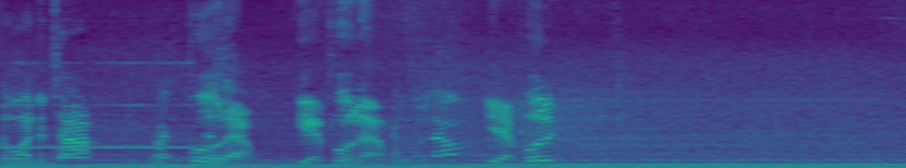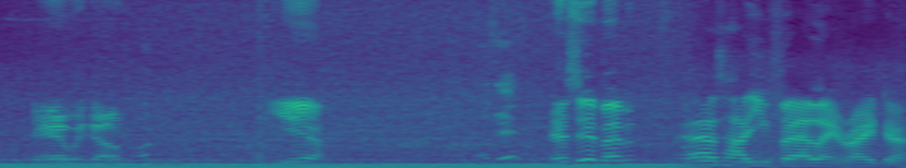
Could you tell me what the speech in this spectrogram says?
The one at the top. Right. Pull out. Yeah, pull, pull out. pull out. Yeah, pull it. There we go. Yeah. That's it? That's it, baby. That's how you valet right there.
